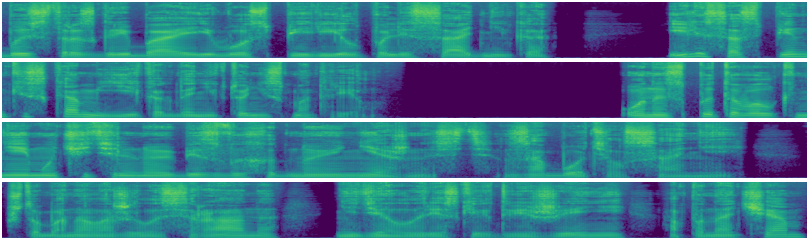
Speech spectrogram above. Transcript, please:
быстро сгребая его с перил полисадника, или со спинки скамьи, когда никто не смотрел. Он испытывал к ней мучительную безвыходную нежность, заботился о ней, чтобы она ложилась рано, не делала резких движений, а по ночам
